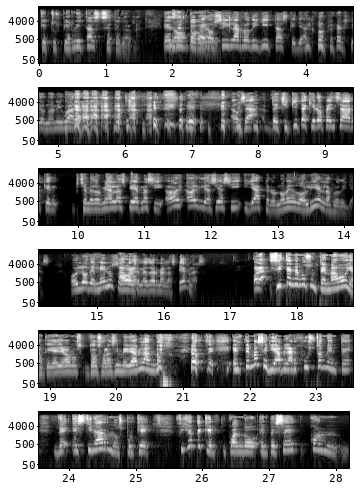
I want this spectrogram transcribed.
que tus piernitas se te duerman. Es no, de toda pero sí las rodillitas que ya no reaccionan igual. Entonces, o sea, de chiquita quiero pensar que se me dormían las piernas y ay, ay, le hacía así y ya, pero no me dolían las rodillas. Hoy lo de menos es Ahora- que se me duerman las piernas. Ahora, sí tenemos un tema hoy, aunque ya llevamos dos horas y media hablando, pero te- el tema sería hablar justamente de estirarnos, porque fíjate que cuando empecé con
